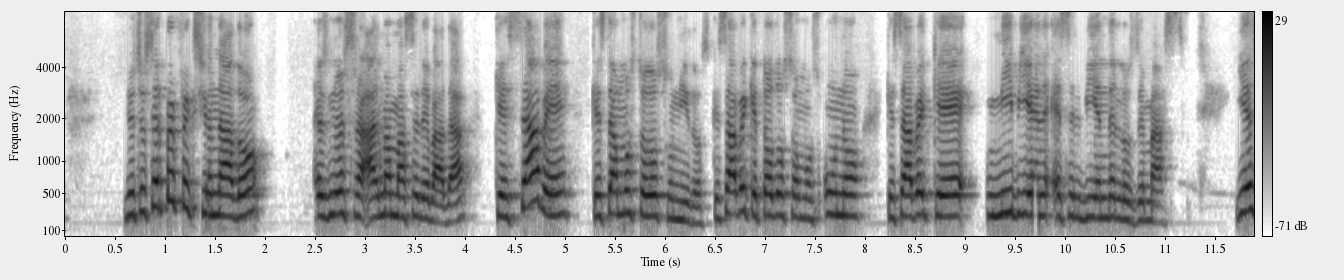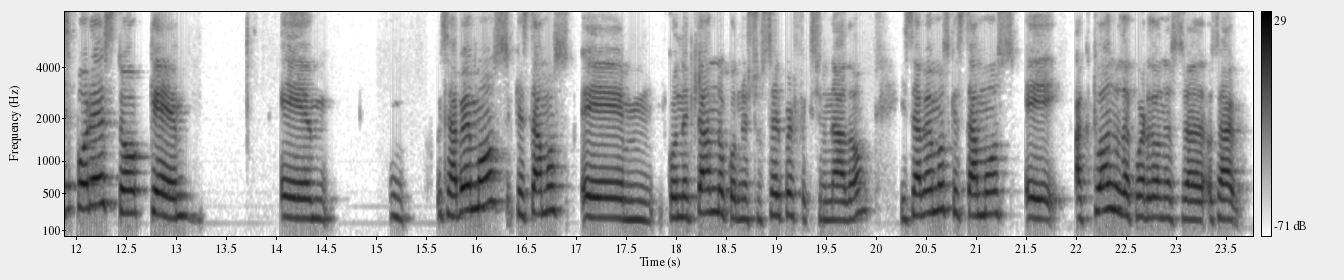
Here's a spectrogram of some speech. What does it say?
nuestro ser perfeccionado es nuestra alma más elevada que sabe que estamos todos unidos, que sabe que todos somos uno, que sabe que mi bien es el bien de los demás. Y es por esto que em, sabemos que estamos em, conectando con nuestro ser perfeccionado y sabemos que estamos eh, actuando de acuerdo a nuestra, o sea,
